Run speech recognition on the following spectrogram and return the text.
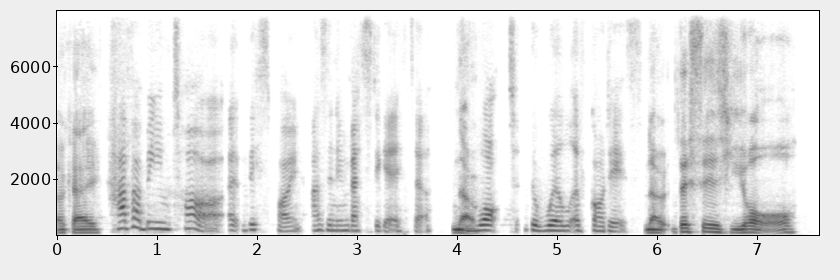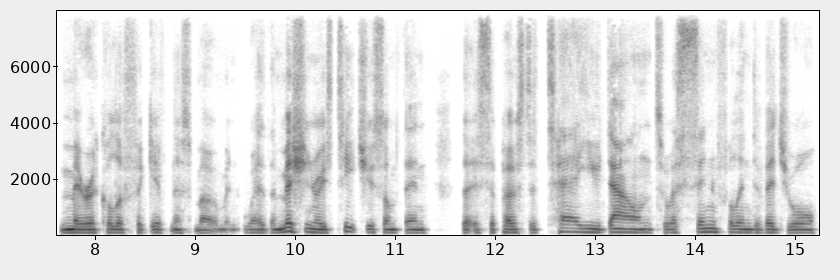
Okay. have I been taught at this point as an investigator No. what the will of God is? No, this is your miracle of forgiveness moment where the missionaries teach you something that is supposed to tear you down to a sinful individual.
